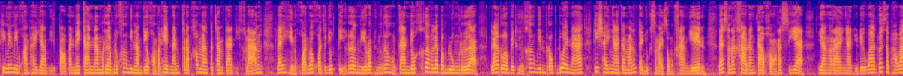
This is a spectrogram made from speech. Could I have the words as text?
ที่ไม่มีความพยายามอีกต่อไปในการนำเรือบรรทุกเครื่องบินลำเดียวของประเทศนั้น กลับเข้ามาประจำการอีกครั้ง และเห็นควรว่าควรจะยุติเรื่องนี้รวมถึงเรื่องของการยกเครื่องและบำรุงเรือ และรวมไปถึงเครื่องบินรบด้วยนะ ที่ใช้งานกันมาตั้งแต่ยุคสมัยสงครามเย็น และสำนักข่าวดังกล่าวของรัสเซีย ยังรายงานอยู่ด้วยว่าด้วยสภาวะ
